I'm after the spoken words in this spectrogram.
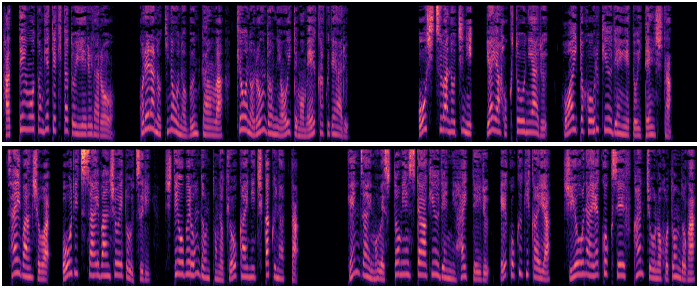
発展を遂げてきたと言えるだろう。これらの機能の分担は今日のロンドンにおいても明確である。王室は後にやや北東にあるホワイトホール宮殿へと移転した。裁判所は王立裁判所へと移り、シティオブロンドンとの境界に近くなった。現在もウェストミンスター宮殿に入っている英国議会や主要な英国政府官庁のほとんどが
